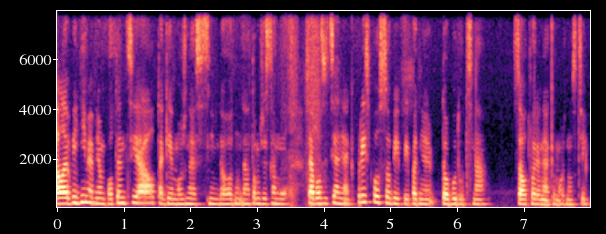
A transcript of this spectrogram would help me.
ale vidíme v ňom potenciál, tak je možné s ním dohodnúť na tom, že sa mu tá pozícia nejak prispôsobí, prípadne do budúcna sa otvoria nejaké možnosti.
